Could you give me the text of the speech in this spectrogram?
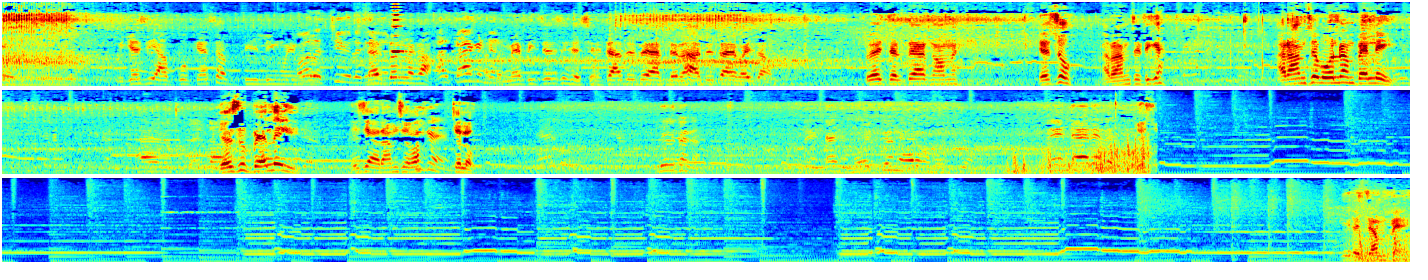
निकेश जी आपको कैसा फीलिंग हुई? बहुत? अच्छी डर तो लगा? और क्या के तो मैं पीछे से हटा देता है डरा देता है भाई साहब। तो भाई चलते हैं गाँव में। कैसो आराम से ठीक है? आराम से बोल रहा हूँ पहले ही। कैसो पहले ही। ऐसे आराम से वाह। चलो। देवता का। ये जंप है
